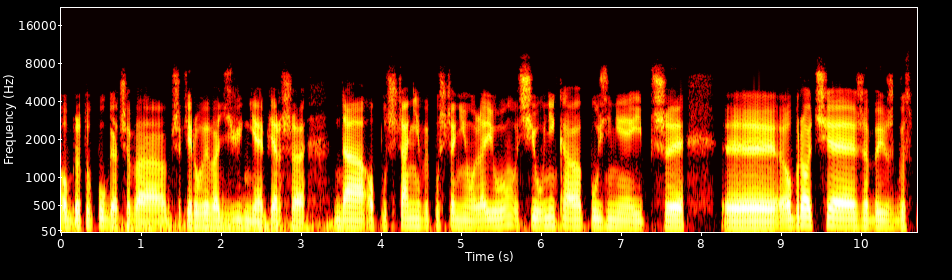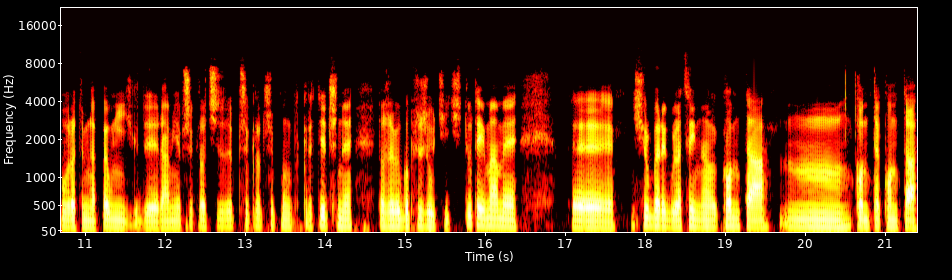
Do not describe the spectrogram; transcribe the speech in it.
obrotu pługa trzeba przekierowywać dźwignię pierwsze na opuszczanie, wypuszczenie oleju siłownika, później przy yy, obrocie, żeby już go z powrotem napełnić, gdy ramię przekroczy, przekroczy punkt krytyczny, to żeby go przerzucić. Tutaj mamy yy, śrubę regulacyjną kąta, mm, kąta, kąta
